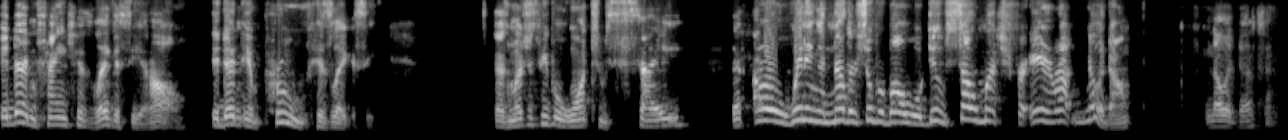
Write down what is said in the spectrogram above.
It doesn't change his legacy at all. It doesn't improve his legacy. As much as people want to say that, oh, winning another Super Bowl will do so much for Aaron Rodgers. No, it don't. No, it doesn't.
